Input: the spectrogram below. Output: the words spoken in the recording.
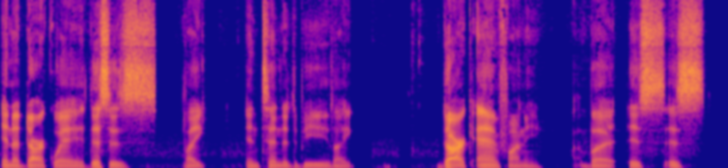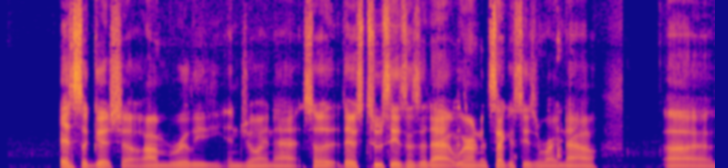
in a dark way. This is like intended to be like dark and funny, but it's it's it's a good show. I'm really enjoying that. So there's two seasons of that. We're on the second season right now. Uh,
